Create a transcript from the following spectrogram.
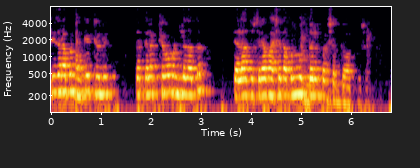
ती जर आपण बँकेत ठेवली तर त्याला ठेव म्हटलं जातं. त्याला दुसऱ्या भाषेत आपण मुद्दल पण शब्द वापरू शकतो.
